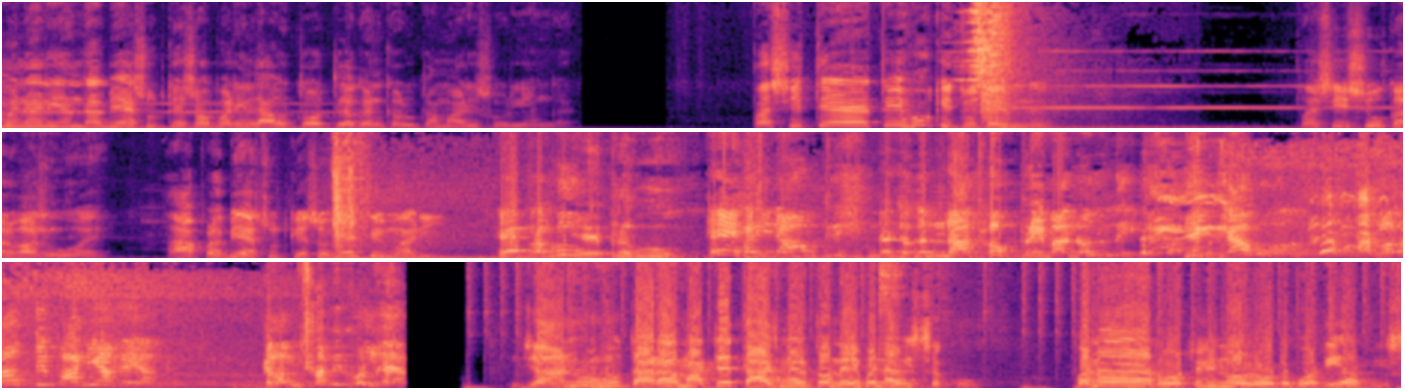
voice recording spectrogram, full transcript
મહિનાની અંદર બે સુટકેસો ભરીને લાવું તો જ લગ્ન કરું તમારી સોરી હંગર પછી તે શું કીધું તે એમને? પછી શું કરવાનું હોય આપણે બે સુટકેસો વેચી મારી हे प्रभु हे प्रभु हे हरि राम कृष्ण जगन्नाथ प्रेमानंद ये क्या हुआ तालाब में पानी आ गया गामछा भी खुल गया જાનું હું તારા માટે તાજમહેલ તો નહીં બનાવી શકું પણ રોટલીનો લોટ બોધી આપીશ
